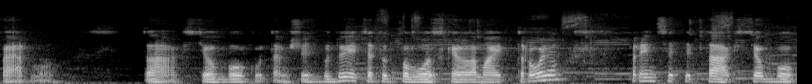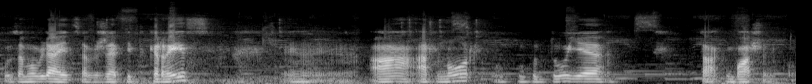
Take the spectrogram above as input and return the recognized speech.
ферму. Так, з цього боку там щось будується. Тут повозки ламають троля. В принципі, так, з цього боку замовляється вже під крис. Е, а Арнор будує так, башенку.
